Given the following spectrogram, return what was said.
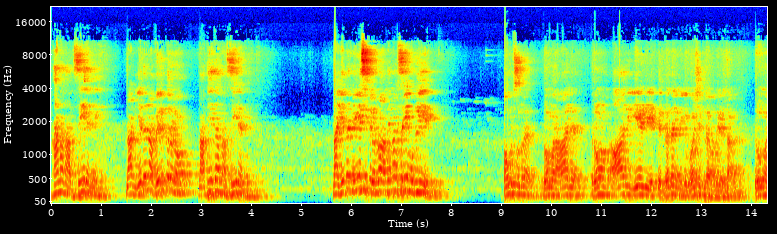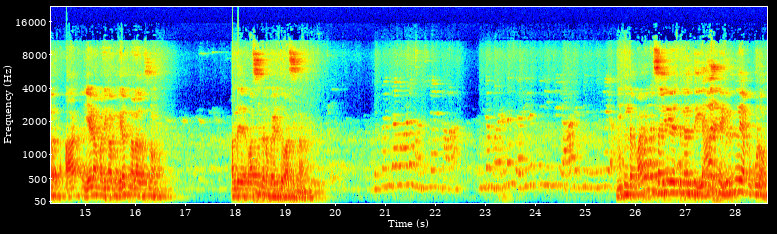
ஆனா நான் அதை செய்யறேனே. நான் எதை நான் வெறுக்கிறேனோ நான் அதே தான் நான் செய்யறேனே. நான் எதை நேசிக்கிறேனோ அதை நான் செய்ய முடியலையே. பவுல் சொல்றாரு ரோமர் ஆறு ரோம் ஆறு ஏழு எட்டு. பிரதர் இன்னைக்கு வருஷத்துல அவர் எடுத்தாங்க. ரோமர் ஆ- ஏழாம் அதிகாரம் இருபத்தி நாலாவது வருஷம் அந்த வசனத்தை நம்ம எடுத்து வாசிக்கலாம். இந்த மரண யார் என்னை சரீரத்திலிருந்து யார் என்னை விடுதலையாக்க கூடும்.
